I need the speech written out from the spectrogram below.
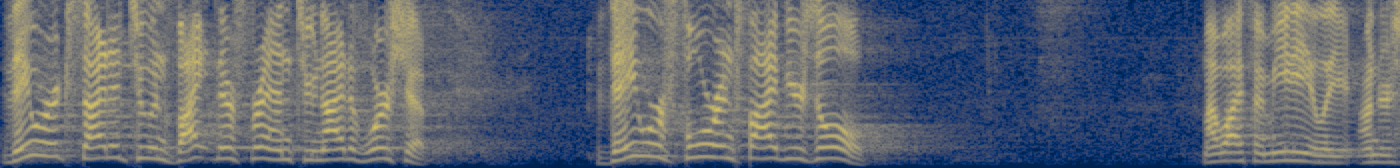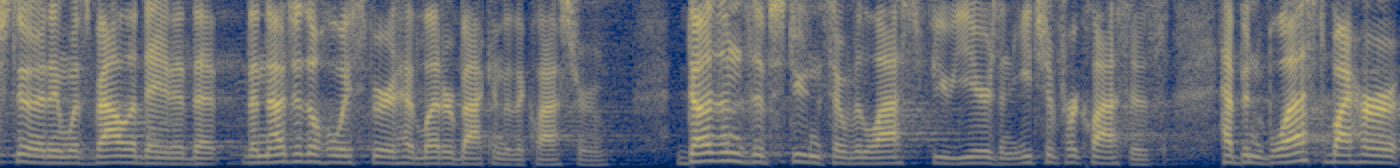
they were excited to invite their friend to night of worship. They were four and five years old. My wife immediately understood and was validated that the nudge of the Holy Spirit had led her back into the classroom. Dozens of students over the last few years in each of her classes have been blessed by her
